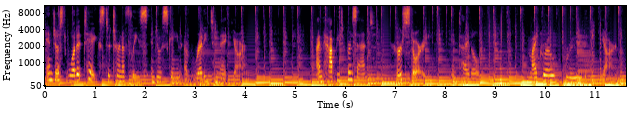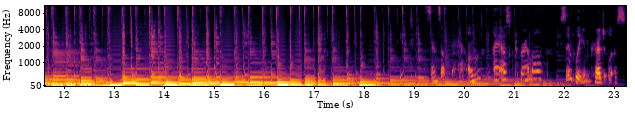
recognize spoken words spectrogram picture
and just what it takes to turn a fleece into a skein of ready to knit yarn. I'm happy to present her story entitled Microbrewed Yarn. Eighteen cents a pound? I asked Grandma, simply incredulous.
